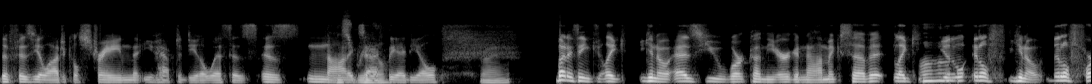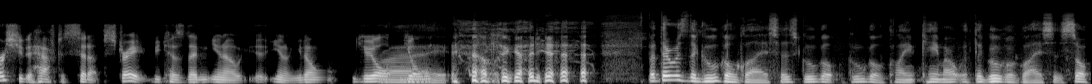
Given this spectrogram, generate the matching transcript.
the physiological strain that you have to deal with is is not Is real. exactly ideal Right. but I think like you know as you work on the ergonomics of it, like Mhm. it'll it'll you know it'll force you to have to sit up straight because then you know you know you don't you'll you'll oh my god, yeah. But there was the Google glasses. Google Google claim, came out with the Google glasses. So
